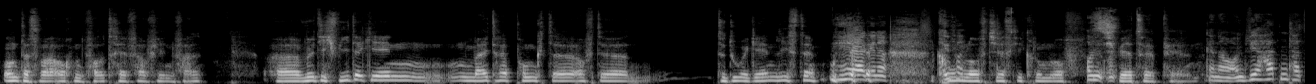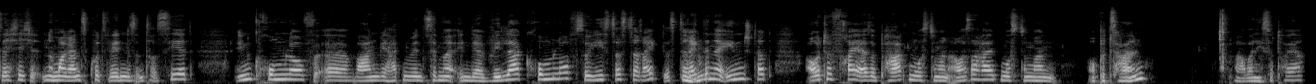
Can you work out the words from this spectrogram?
Und das war auch ein Volltreffer auf jeden Fall. Äh, würde ich wieder gehen, ein weiterer Punkt äh, auf der To-Do-Again-Liste. Ja, genau. Krumlov, Chesky Krumlov, Und- ist schwer zu empfehlen. Genau, und wir hatten tatsächlich, nochmal ganz kurz, wen das interessiert, in Krumlov äh, waren wir, hatten wir ein Zimmer in der Villa Krumlov, so hieß das direkt, ist direkt in der Innenstadt, autofrei, also parken musste man außerhalb, musste man auch bezahlen, war aber nicht so teuer.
